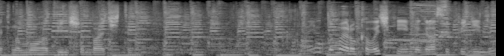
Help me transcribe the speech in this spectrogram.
як намога більше бачити. Ну, я думаю, рукавички їм якраз і підійдуть.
